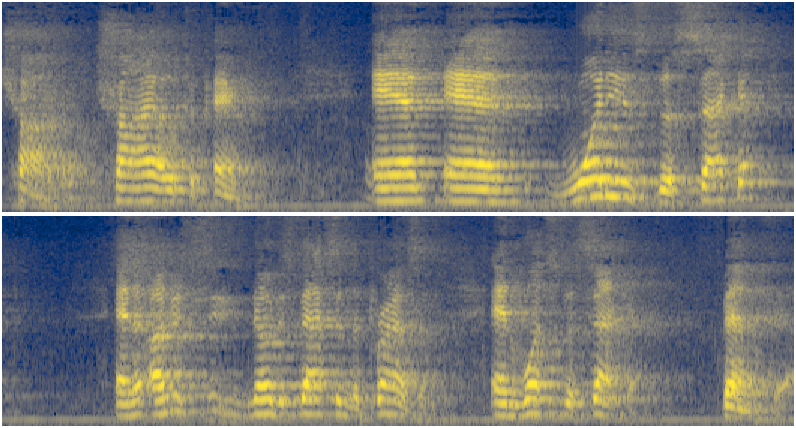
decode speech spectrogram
child, child to parent, and and what is the second? And under, notice that's in the present. And what's the second benefit?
